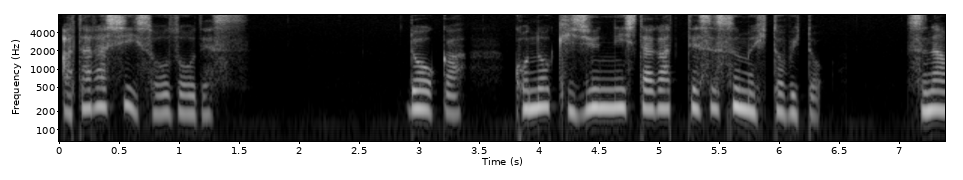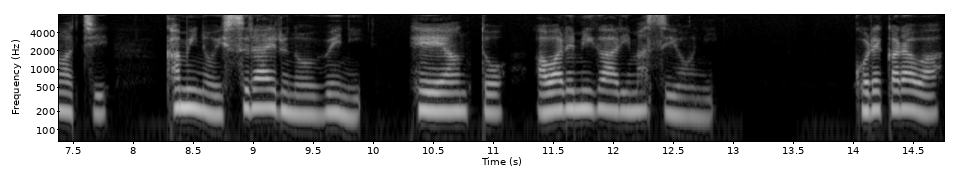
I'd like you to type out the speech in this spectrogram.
新しい創造です。どうかこの基準に従って進む人々、すなわち神のイスラエルの上に平安と憐れみがありますように。これからは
